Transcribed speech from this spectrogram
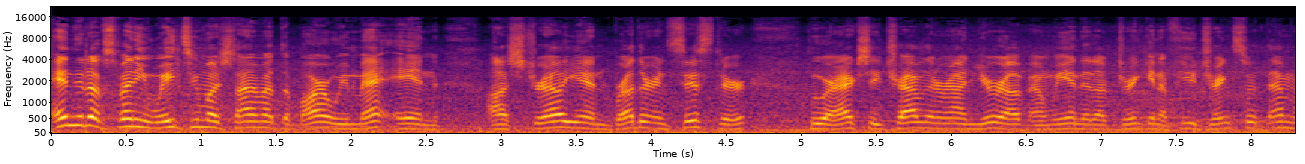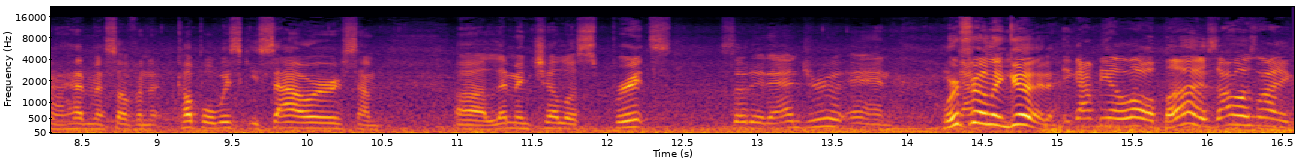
Ended up spending way too much time at the bar. We met in Australia and brother and sister who are actually traveling around Europe, and we ended up drinking a few drinks with them. I had myself a couple whiskey sour, some uh, limoncello spritz. So did Andrew, and we're feeling me- good. It got me a little buzz. I was like,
